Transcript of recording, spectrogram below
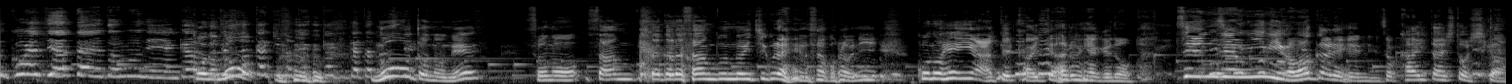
分こうやってやったんやと思うねんやんか。このノートのねその3だから3分の1ぐらいのところに「この辺や」って書いてあるんやけど全然意味が分かれへんねん。そう書いた人しか。いや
